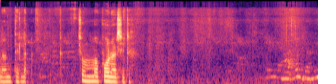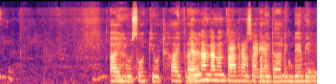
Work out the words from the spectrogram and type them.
என்னன்னு தெரியல. சும்மா ஃபோன் அடிச்சிட்டு. I you so cute hi friend எல்லாம் தான் வந்து பார்க்குறாங்க பாரு சூப்பர் டார்லிங் பேபி என்ன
